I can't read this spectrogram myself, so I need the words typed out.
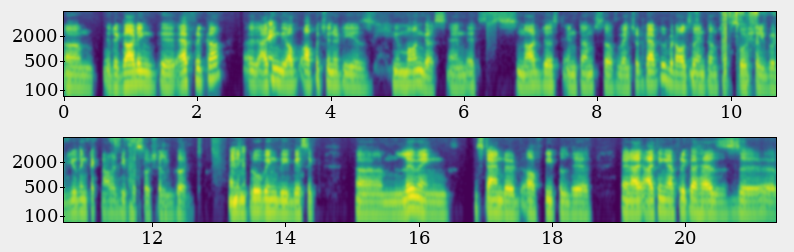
Um, regarding uh, Africa, uh, I Right. think the op- opportunity is humongous, and it's not just in terms of venture capital, but also in terms of social good, using technology for social good and Mhm. improving the basic um, living standard of people there. And I, I think Africa has uh,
